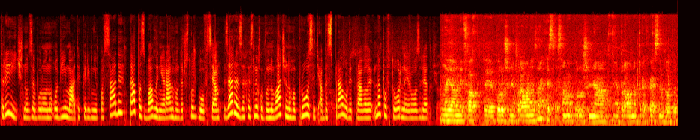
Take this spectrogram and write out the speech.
трирічну заборону обіймати керівні посади та позбавлення рангу держслужбовця. Зараз захисник обвинуваченого просить, аби справу відправили на повторний розгляд. Наявний факт е, порушення права на захист, а саме порушення е, права на перехресний допит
